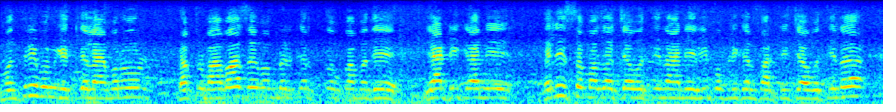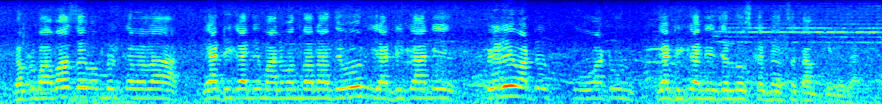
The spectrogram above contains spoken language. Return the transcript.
मंत्री म्हणून घेतलेला आहे म्हणून डॉक्टर बाबासाहेब आंबेडकर चौकामध्ये या ठिकाणी दलित समाजाच्या वतीनं आणि रिपब्लिकन पार्टीच्या वतीनं डॉक्टर बाबासाहेब आंबेडकराला या ठिकाणी मानवंदना देऊन या ठिकाणी पेढे वाटून वाटून या ठिकाणी जल्लोष करण्याचं काम केलेलं आहे.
